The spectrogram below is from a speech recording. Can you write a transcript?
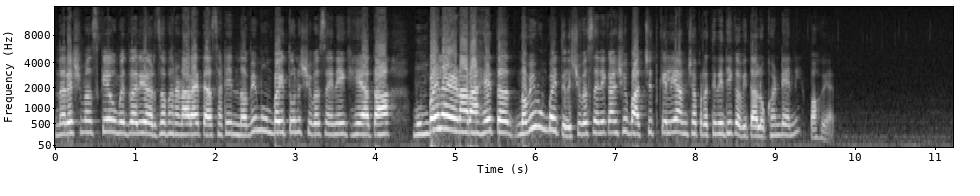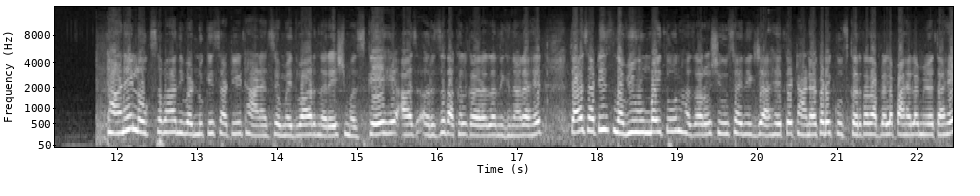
नरेश मस्के उमेदवारी अर्ज भरणार आहे. त्यासाठी नवी मुंबईतून शिवसैनिक हे आता मुंबईला येणार आहेत. नवी मुंबईतील शिवसैनिकांशी बातचीत केली. आमच्या प्रतिनिधी कविता लोखंडे यांनी. पाहूयात. ठाणे लोकसभा निवडणुकीसाठी ठाण्याचे उमेदवार नरेश म्हस्के हे आज अर्ज दाखल करायला निघणार आहेत. त्यासाठीच नवी मुंबईतून हजारो शिवसैनिक जे आहेत ते ठाण्याकडे कूच करतात आपल्याला पाहायला मिळत आहे.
